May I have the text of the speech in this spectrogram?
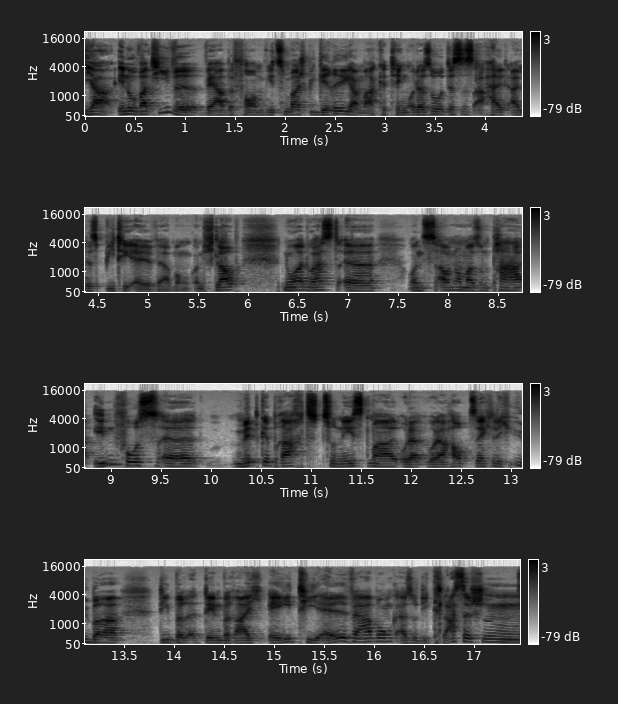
ja, innovative Werbeformen, wie zum Beispiel Guerilla-Marketing oder so, das ist halt alles BTL-Werbung. Und ich glaube, Noah, du hast äh, uns auch noch mal so ein paar Infos äh, mitgebracht, zunächst mal oder, oder hauptsächlich über die, den Bereich ATL-Werbung, also die klassischen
